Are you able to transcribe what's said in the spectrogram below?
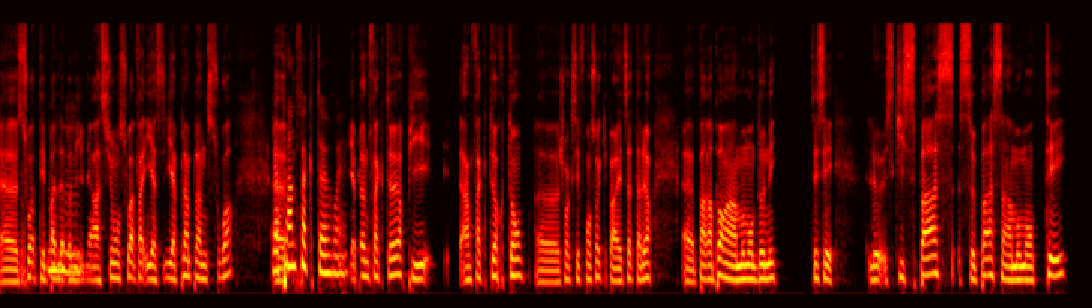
euh, soit tu n'es pas de la bonne Mhm. génération, soit. Enfin, il y a, il y a plein, plein de soi. Il y a Euh, plein de facteurs, ouais. il y a plein de facteurs, puis un facteur temps, euh, je crois que c'est François qui parlait de ça tout à l'heure, euh, par rapport à un moment donné. Tu sais, c'est le, ce qui se passe se passe à un moment T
